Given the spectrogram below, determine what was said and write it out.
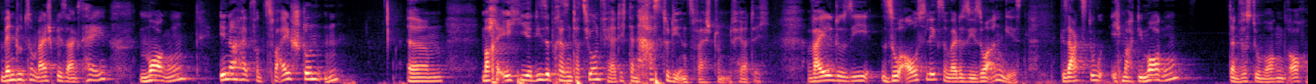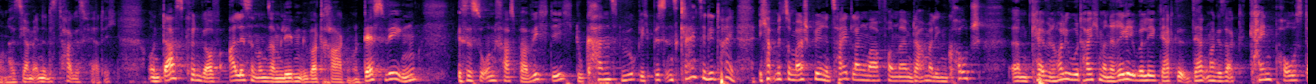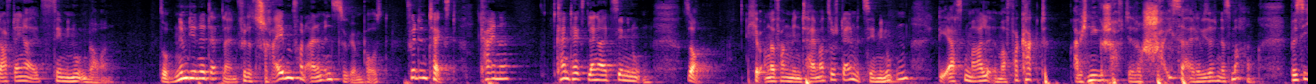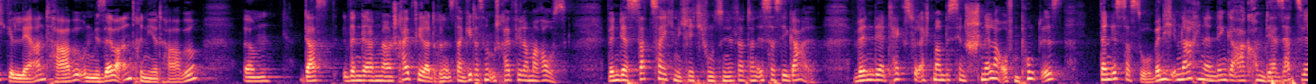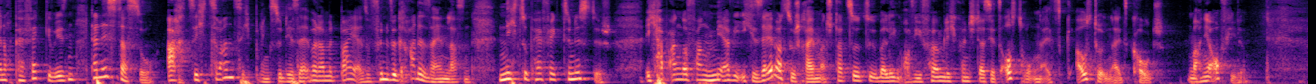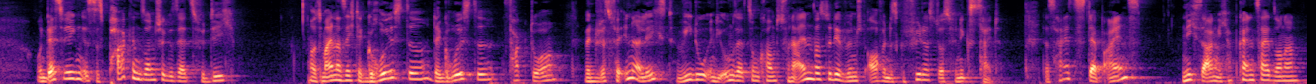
Wenn du zum Beispiel sagst, hey, morgen innerhalb von zwei Stunden ähm, mache ich hier diese Präsentation fertig, dann hast du die in zwei Stunden fertig, weil du sie so auslegst und weil du sie so angehst. Sagst du, ich mache die morgen, dann wirst du morgen brauchen und hast sie am Ende des Tages fertig. Und das können wir auf alles in unserem Leben übertragen. Und deswegen ist es so unfassbar wichtig. Du kannst wirklich bis ins kleinste Detail. Ich habe mir zum Beispiel eine Zeit lang mal von meinem damaligen Coach, ähm, Calvin Hollywood, habe ich mir eine Regel überlegt. Der hat, der hat mal gesagt, kein Post darf länger als 10 Minuten dauern. So, nimm dir eine Deadline für das Schreiben von einem Instagram-Post. Für den Text. Keine, kein Text länger als 10 Minuten. So, ich habe angefangen, mir einen Timer zu stellen mit 10 Minuten. Die ersten Male immer verkackt. Habe ich nie geschafft. Ja, scheiße, Alter, wie soll ich denn das machen? Bis ich gelernt habe und mir selber antrainiert habe, ähm, dass, wenn da mal ein Schreibfehler drin ist, dann geht das mit dem Schreibfehler mal raus. Wenn das Satzzeichen nicht richtig funktioniert hat, dann ist das egal. Wenn der Text vielleicht mal ein bisschen schneller auf den Punkt ist, dann ist das so. Wenn ich im Nachhinein denke, ah komm, der Satz wäre noch perfekt gewesen, dann ist das so. 80-20 bringst du dir selber damit bei. Also fünfe gerade sein lassen. Nicht zu perfektionistisch. Ich habe angefangen, mehr wie ich selber zu schreiben, anstatt so zu überlegen, oh, wie förmlich könnte ich das jetzt ausdrucken als, ausdrücken als Coach. Machen ja auch viele. Und deswegen ist das Parkinson'sche Gesetz für dich aus meiner Sicht der größte, der größte Faktor, wenn du das verinnerlichst, wie du in die Umsetzung kommst von allem, was du dir wünschst, auch wenn du das Gefühl hast, du hast für nichts Zeit. Das heißt, Step 1, nicht sagen, ich habe keine Zeit, sondern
